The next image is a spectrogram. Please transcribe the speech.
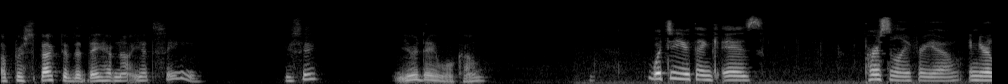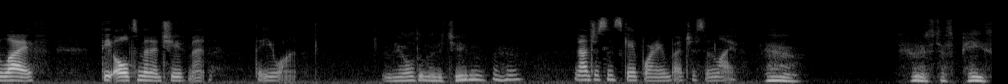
a perspective that they have not yet seen. You see? Your day will come. What do you think is, personally for you, in your life, the ultimate achievement that you want? The ultimate achievement? Mm-hmm. Not just in skateboarding, but just in life. Yeah. Dude, it's just peace.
